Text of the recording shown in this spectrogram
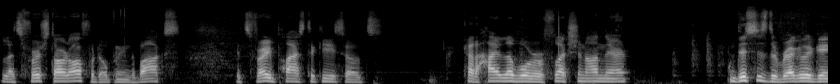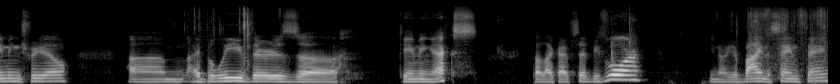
let's first start off with opening the box. It's very plasticky, so it's got a high level of reflection on there. This is the regular gaming trio. Um, I believe there's a Gaming X, but like I've said before, you know, you're buying the same thing,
